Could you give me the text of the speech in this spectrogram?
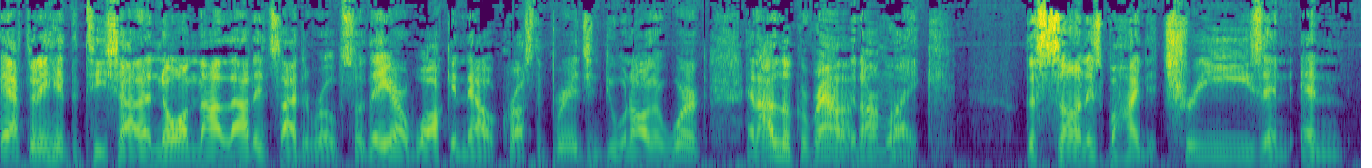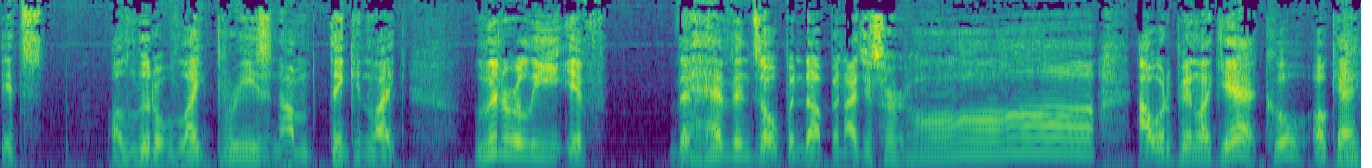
after they hit the tee shot. I know I'm not allowed inside the ropes. So they are walking now across the bridge and doing all their work. And I look around and I'm like, the sun is behind the trees and, and it's a little light breeze. And I'm thinking like, literally if the heavens opened up and I just heard, ah, I would have been like, yeah, cool. Okay.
